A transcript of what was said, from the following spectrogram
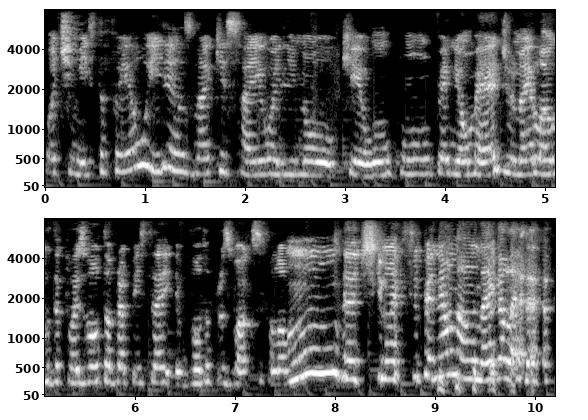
O otimista foi a Williams, né? Que saiu ali no Q1 com um pneu médio, né? E logo depois voltou pra pista, voltou pros boxes e falou: Hum, acho que não é esse pneu, não, né, galera?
